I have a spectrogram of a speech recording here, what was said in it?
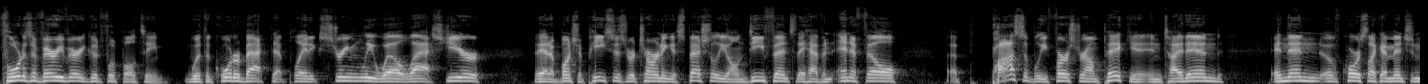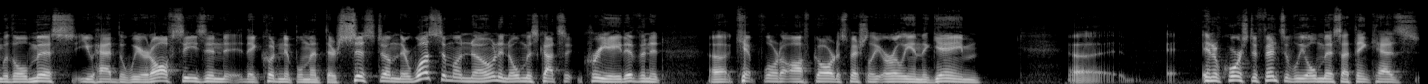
Florida's a very, very good football team with a quarterback that played extremely well last year. They had a bunch of pieces returning, especially on defense. They have an NFL uh, possibly first round pick in tight end. And then, of course, like I mentioned with Ole Miss, you had the weird offseason. They couldn't implement their system. There was some unknown, and Ole Miss got creative, and it uh, kept Florida off guard, especially early in the game. Uh, and of course, defensively, Ole Miss, I think, has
